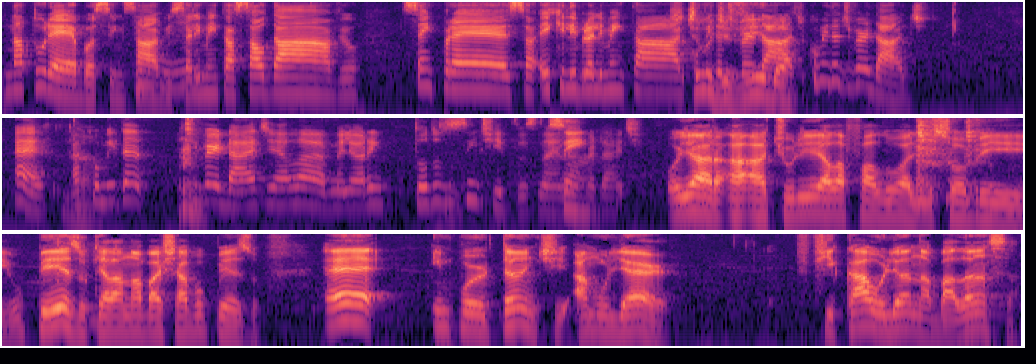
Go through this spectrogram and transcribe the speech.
natureba, assim, sabe? Uhum. Se alimentar saudável, sem pressa, equilíbrio alimentar, Estilo comida de de, verdade. Comida de verdade. É, a É. comida de verdade, ela melhora em todos os sentidos, né? Sim. Na verdade. Ô Yara, a, a Tchuri, ela falou ali sobre o peso, que ela não abaixava o peso. É importante a mulher ficar olhando a balança?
